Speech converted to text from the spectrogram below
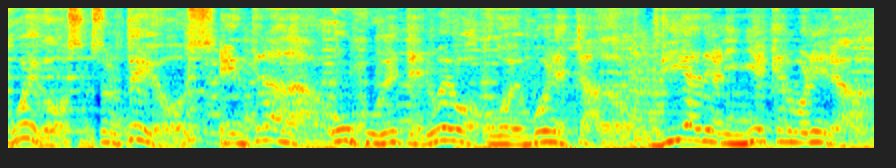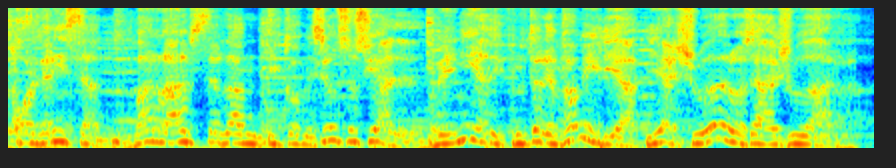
juegos, sorteos, entrada, un juguete nuevo o en buen estado. Día de la Niñez Carbonera. Organizan Barra Amsterdam y Comisión Social. Vení a disfrutar en familia y ayudarnos a ayudar.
